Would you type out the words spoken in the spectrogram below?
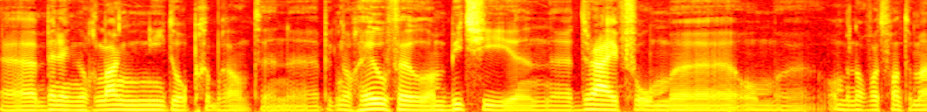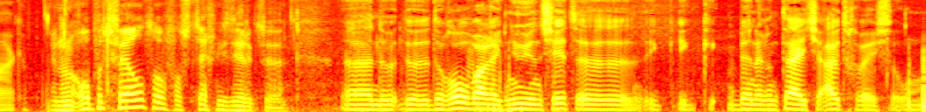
eh, ben ik nog lang niet opgebrand. En eh, heb ik nog heel veel ambitie en eh, drive om, om, om er nog wat van te maken. En dan op het veld of als technisch directeur? De, de, de rol waar ik nu in zit, ik, ik ben er een tijdje uit geweest om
